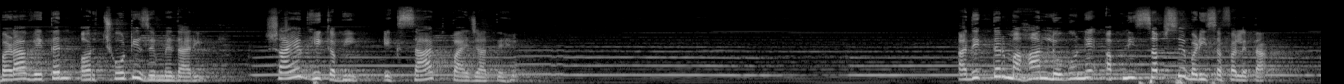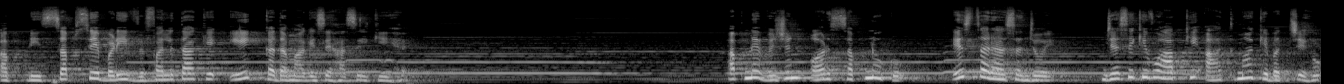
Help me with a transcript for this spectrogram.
बड़ा वेतन और छोटी ज़िम्मेदारी शायद ही कभी एक साथ पाए जाते हैं। अधिकतर महान लोगों ने अपनी सबसे बड़ी सफलता, अपनी सबसे बड़ी विफलता के एक कदम आगे से हासिल की है। अपने विजन और सपनों को इस तरह संजोए, जैसे कि वो आपकी आत्मा के बच्चे हों,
